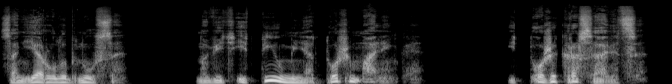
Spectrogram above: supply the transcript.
Саньер улыбнулся. Но ведь и ты у меня тоже маленькая. И тоже красавица.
